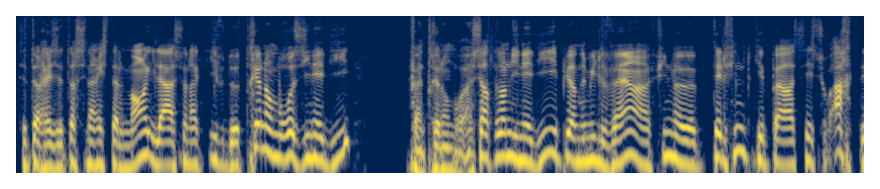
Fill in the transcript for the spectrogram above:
c'est un réalisateur scénariste allemand. Il a à son actif de très nombreux inédits. Enfin, très nombreux. Un certain nombre d'inédits. Et puis en 2020, un film, euh, téléfilm qui est passé sur Arte,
